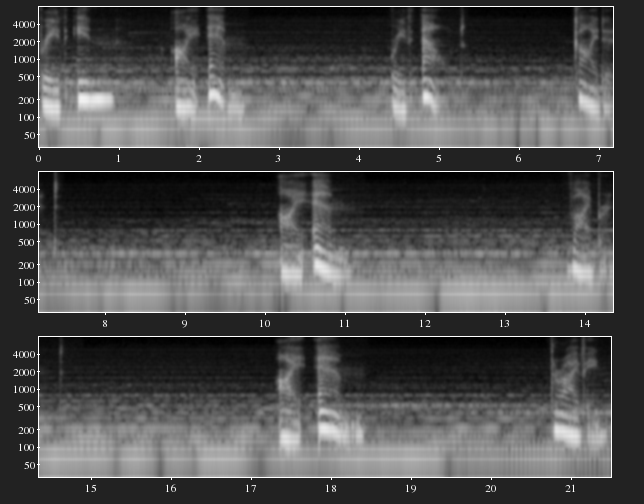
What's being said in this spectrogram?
Breathe in, I am. Breathe out, guided. I am vibrant. I am thriving.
